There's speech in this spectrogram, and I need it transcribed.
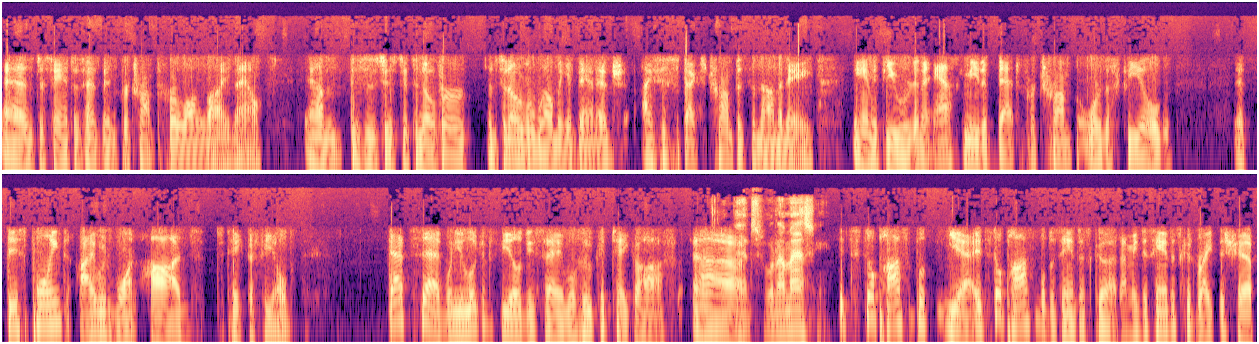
as DeSantis has been for Trump for a long while now. Um, this is just it's an over it's an overwhelming advantage. I suspect Trump is the nominee, and if you were going to ask me to bet for Trump or the field, at this point, I would want odds to take the field. That said, when you look at the field, you say, well, who could take off? Uh, That's what I'm asking. It's still possible. Yeah, it's still possible DeSantis could. I mean, DeSantis could right the ship.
